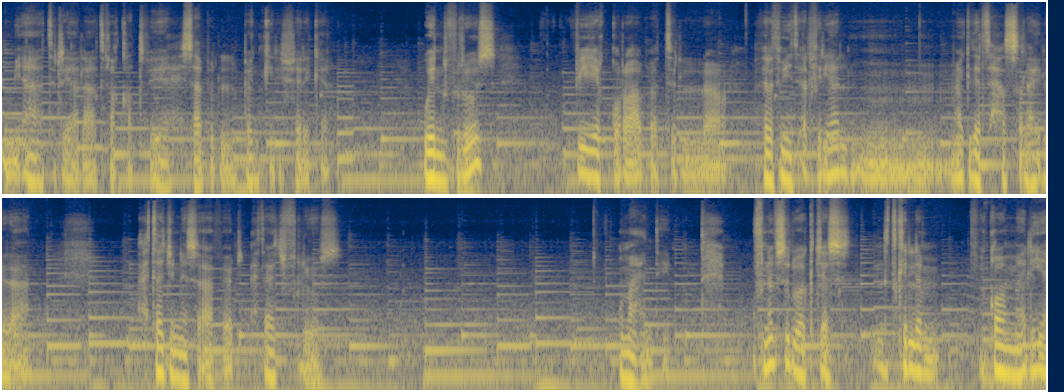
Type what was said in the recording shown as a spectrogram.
مئات الريالات فقط في حساب البنكي للشركة. وين الفلوس؟ في قرابة ال 300 ألف ريال ما قدرت أحصلها إلى الآن. أحتاج إني أسافر أحتاج فلوس. وما عندي. وفي نفس الوقت جالس نتكلم في قوة مالية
